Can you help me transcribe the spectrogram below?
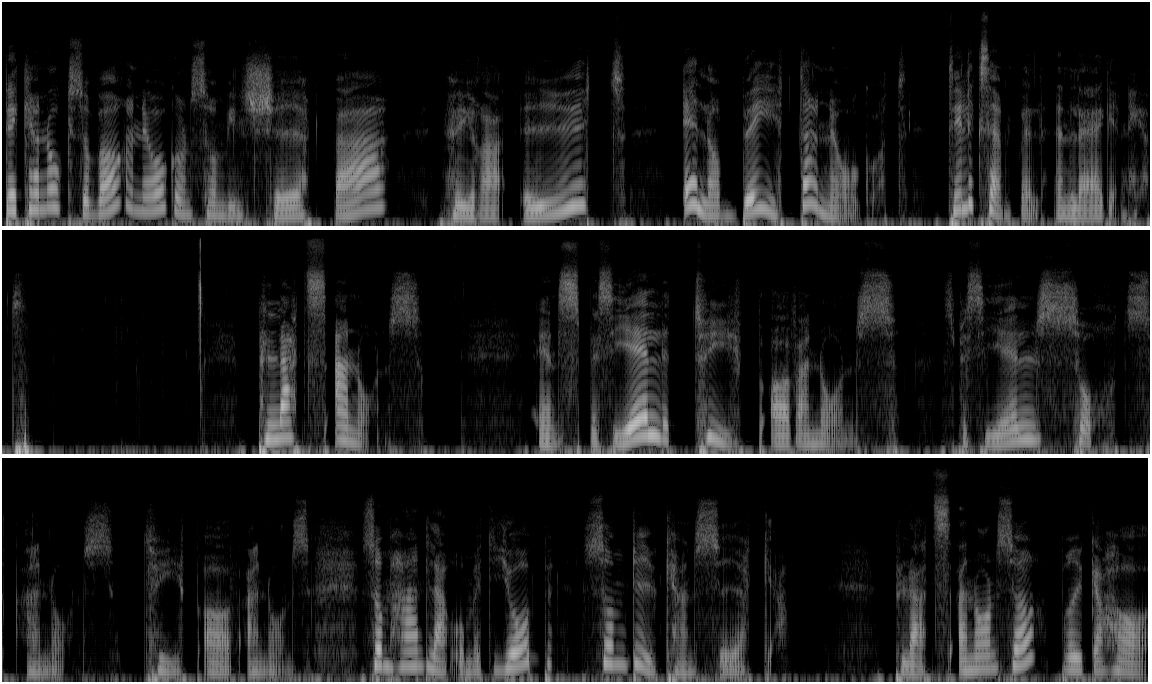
Det kan också vara någon som vill köpa, hyra ut eller byta något, till exempel en lägenhet. Platsannons. En speciell typ av annons, speciell sorts annons, typ av annons som handlar om ett jobb som du kan söka. Platsannonser brukar ha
